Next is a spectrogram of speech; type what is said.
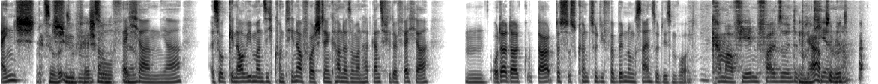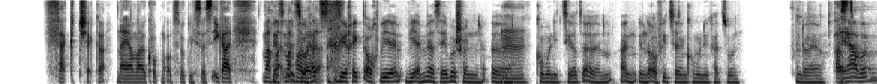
Einschüben, so, so, Fächern, so Fächern ja. ja. Also genau wie man sich Container vorstellen kann. Also man hat ganz viele Fächer. Hm, oder da, da, das ist, könnte so die Verbindung sein zu diesem Wort. Kann man auf jeden Fall so interpretieren. Ja, absolut. Ja. Fact-Checker. Naja, mal gucken, ob es wirklich so ist. Egal, mach mal, mach so mal weiter. So direkt auch wie VMware selber schon äh, mhm. kommuniziert ähm, in der offiziellen Kommunikation. Von daher. Passt. Ja, aber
